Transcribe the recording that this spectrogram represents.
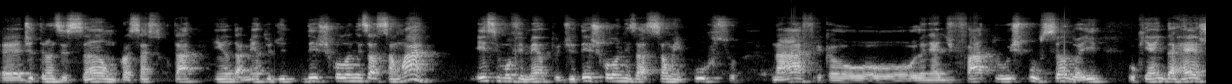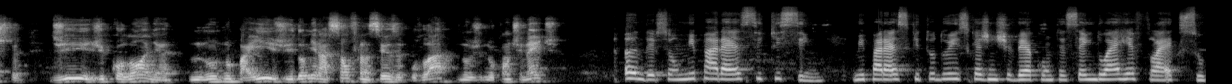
uh, de transição, um processo que está em andamento de descolonização. Há esse movimento de descolonização em curso na África, o, Daniel, de fato expulsando aí o que ainda resta de, de colônia no, no país, de dominação francesa por lá, no, no continente? Anderson, me parece que sim. Me parece que tudo isso que a gente vê acontecendo é reflexo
